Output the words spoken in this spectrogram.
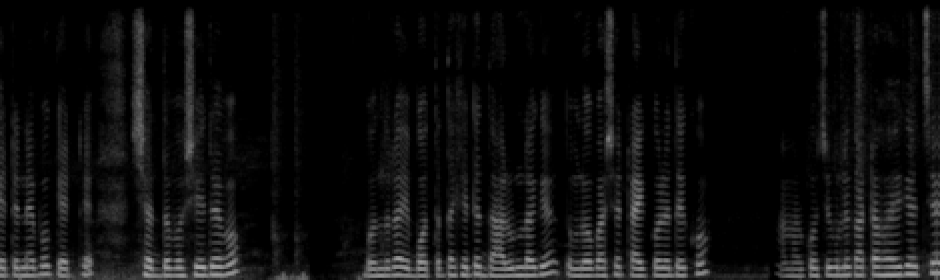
কেটে নেব, কেটে সেদ্ধ বসিয়ে দেব। বন্ধুরা, এই বত্তাটা খেতে দারুণ লাগে। তোমরাও বাসায় ট্রাই করে দেখো। আমার কচুগুলি কাটা হয়ে গেছে।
